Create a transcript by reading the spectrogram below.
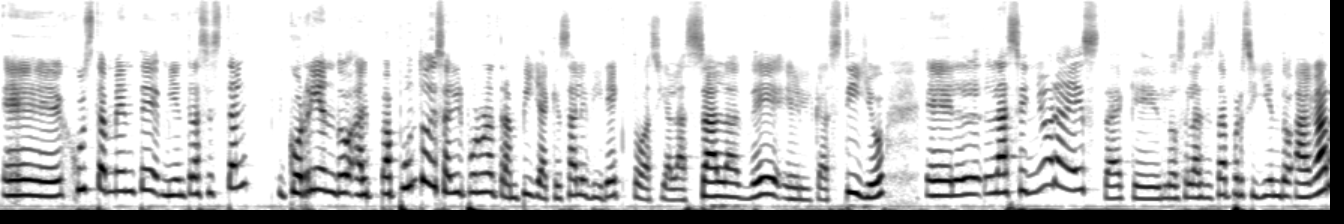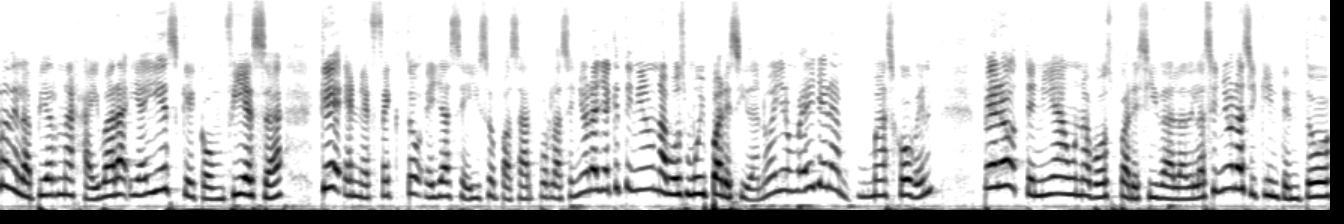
eh, justamente mientras están corriendo a punto de salir por una trampilla que sale directo hacia la sala del castillo, la señora esta que los, las está persiguiendo agarra de la pierna a Jaibara y ahí es que confiesa que en efecto ella se hizo pasar por la señora ya que tenían una voz muy parecida, ¿no? Ella, ella era más joven, pero tenía una voz parecida a la de la señora, así que intentó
